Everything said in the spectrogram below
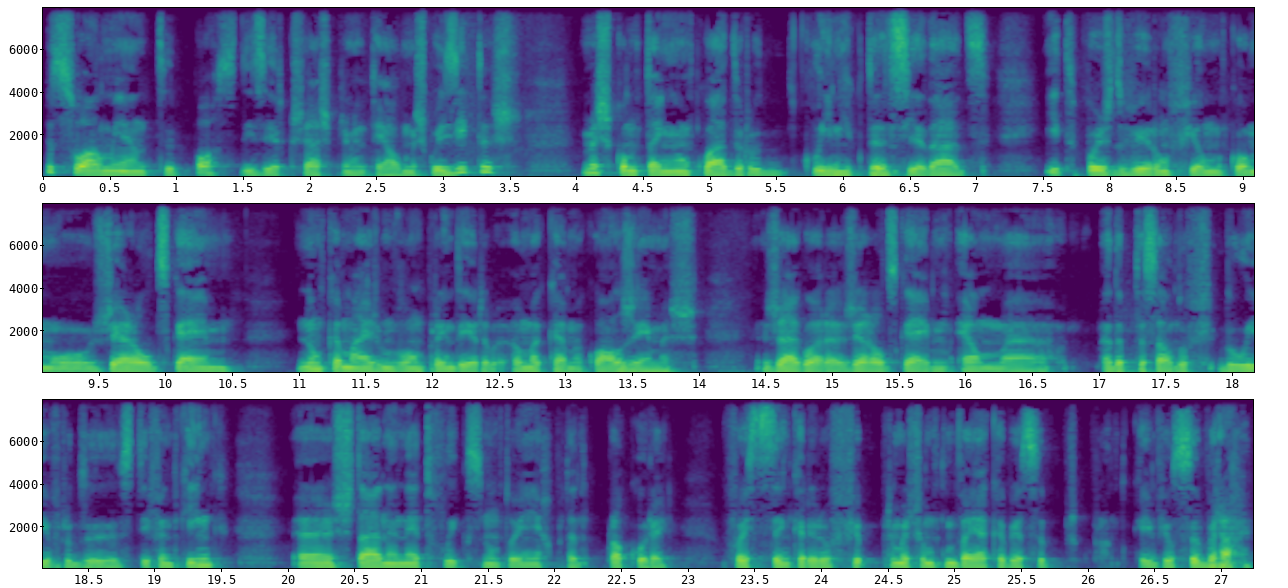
pessoalmente, posso dizer que já experimentei algumas coisitas, mas como tenho um quadro clínico de ansiedade e depois de ver um filme como Gerald's Game, nunca mais me vão prender a uma cama com algemas. Já agora, Gerald's Game é uma adaptação do, do livro de Stephen King, uh, está na Netflix, não estou em erro, portanto procurem foi sem querer o primeiro filme que me veio à cabeça, porque pronto, quem viu saberá,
